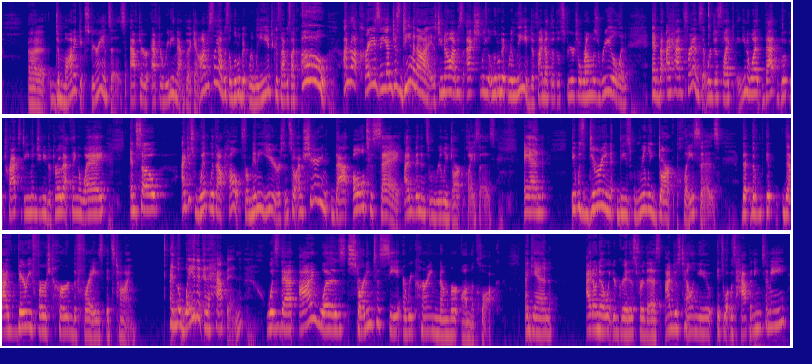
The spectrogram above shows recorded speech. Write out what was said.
uh, demonic experiences after after reading that book. And honestly, I was a little bit relieved because I was like, "Oh, I'm not crazy. I'm just demonized." You know, I was actually a little bit relieved to find out that the spiritual realm was real and and, but I had friends that were just like, you know what? That book attracts demons. You need to throw that thing away. And so I just went without help for many years. And so I'm sharing that all to say I've been in some really dark places. And it was during these really dark places that the, it, that I very first heard the phrase, it's time. And the way that it happened was that I was starting to see a recurring number on the clock. Again, I don't know what your grid is for this. I'm just telling you, it's what was happening to me.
